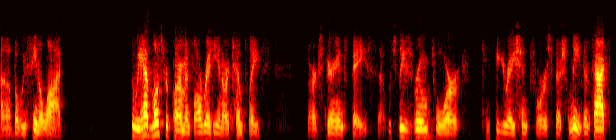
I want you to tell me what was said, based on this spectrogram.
uh, but we've seen a lot. So we have most requirements already in our templates, in our experience base, uh, which leaves room for configuration for special needs. In fact,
